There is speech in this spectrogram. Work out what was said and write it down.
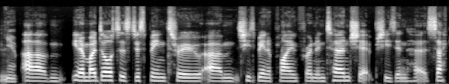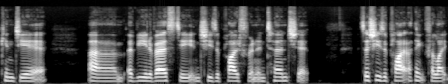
yeah. Um, you know, my daughter's just been through, um, she's been applying for an internship. She's in her second year um, of university and she's applied for an internship. So she's applied, I think, for like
